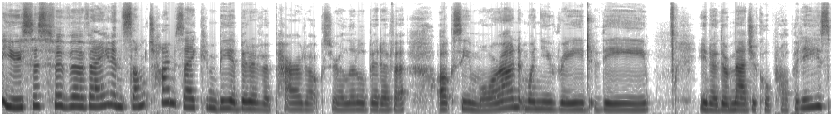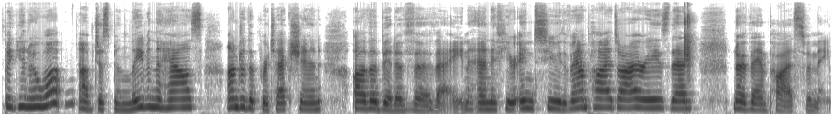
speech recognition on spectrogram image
of uses for vervain and sometimes they can be a bit of a paradox or a little bit of a oxymoron when you read the, you know, the magical properties. But you know what? I've just been leaving the house under the protection of a bit of vervain. And if you're into the Vampire Diaries, then no vampires for me.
